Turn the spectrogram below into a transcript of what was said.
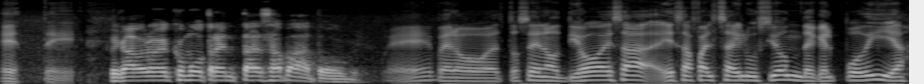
Este. cabrón es como 30 de zapatos. Pues, pero entonces nos dio esa, esa falsa ilusión de que él podía.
